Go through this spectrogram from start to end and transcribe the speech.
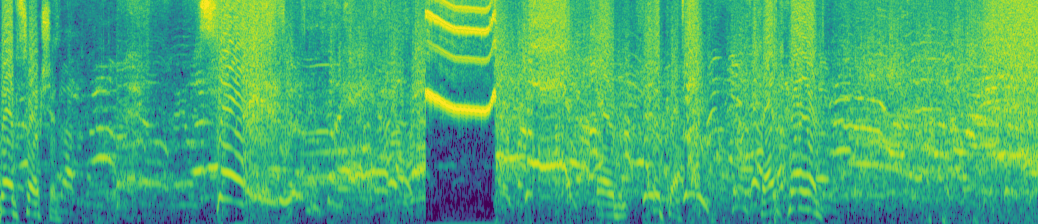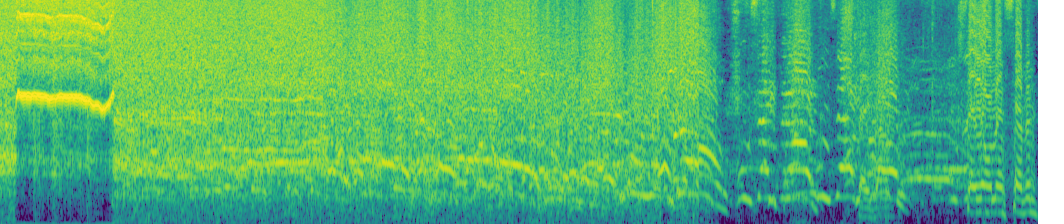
No obstruction. Six. Right, play. On there, seven.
